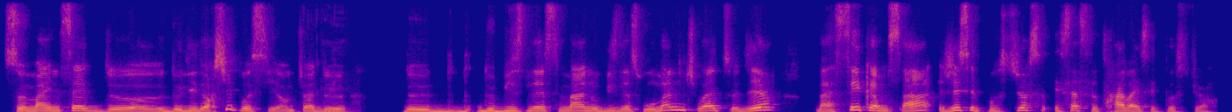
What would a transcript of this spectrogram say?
ce mindset de, euh, de leadership aussi, hein, tu vois, de, de, de, businessman ou businesswoman, tu vois, de se dire, bah, c'est comme ça, j'ai cette posture et ça se travaille, cette posture,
